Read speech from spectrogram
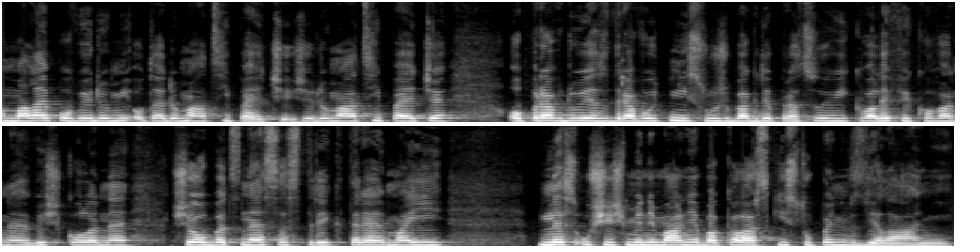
malé povědomí o té domácí péči. Že domácí péče opravdu je zdravotní služba, kde pracují kvalifikované, vyškolené všeobecné sestry, které mají dnes už již minimálně bakalářský stupeň vzdělání.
